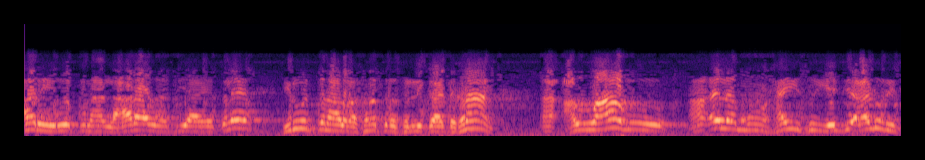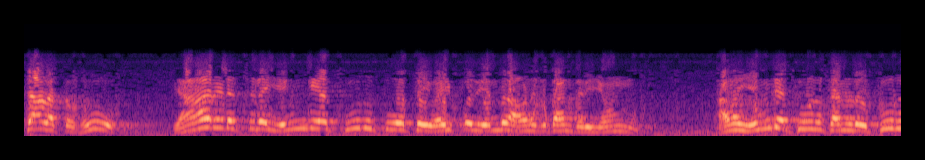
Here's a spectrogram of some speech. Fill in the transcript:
ஆறு இருபத்தி நாலு ஆறாவது அத்தியாயத்துல இருபத்தி நாலு வசனத்துல சொல்லி காட்டுகிறான். அல்லாஹு அலமு ஹைசு எஜ்அலு ரிசாலத்தகு யாரிடத்துல எங்கே தூதுத்துவத்தை வைப்பது என்று அவனுக்கு தான் தெரியும். அவன் எங்க தூது தன்னுடைய தூது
